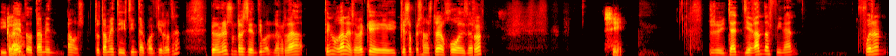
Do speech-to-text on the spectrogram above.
IP Claro. totalmente, vamos, totalmente distinta a cualquier otra, pero no es un Resident Evil, la verdad, tengo ganas de saber qué, qué sorpresa nos trae el juego de terror. sí. Pero ya llegando al final, fueron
